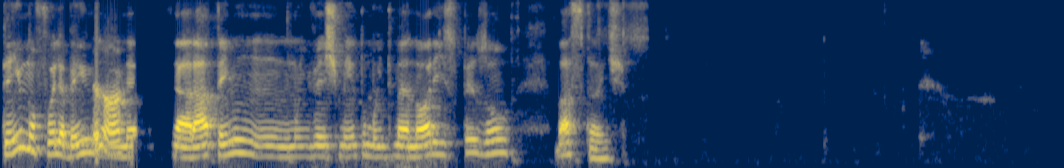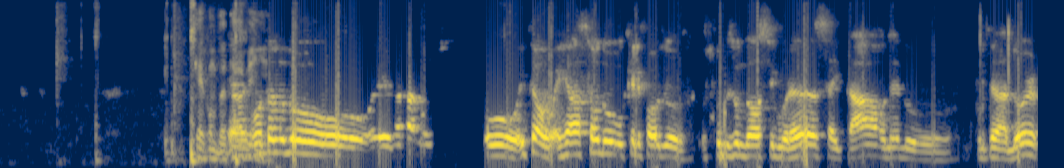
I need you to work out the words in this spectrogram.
tem uma folha bem menor. Né? Ceará tem um, um investimento muito menor e isso pesou bastante. Quer completar? É, voltando do. Exatamente. O, então, em relação do que ele falou dos clubes não dão a segurança e tal, né, do pro treinador,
